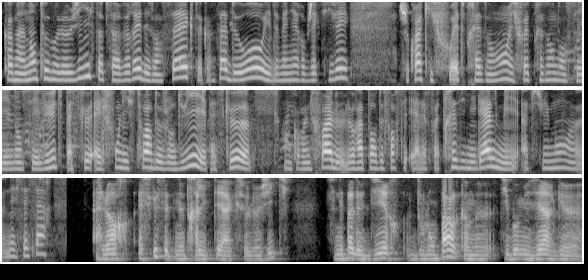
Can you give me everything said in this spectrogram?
comme un entomologiste observerait des insectes comme ça de haut et de manière objectivée je crois qu'il faut être présent, il faut être présent dans ces, dans ces luttes parce qu'elles font l'histoire d'aujourd'hui et parce que, encore une fois, le, le, rapport de force est à la fois très inégal mais absolument euh, nécessaire. Alors, est-ce que cette neutralité axiologique, ce n'est pas de dire d'où l'on parle, comme euh, Thibaut Musergue euh,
